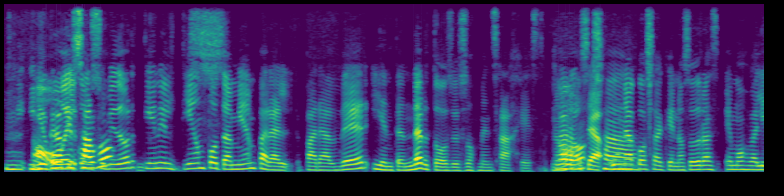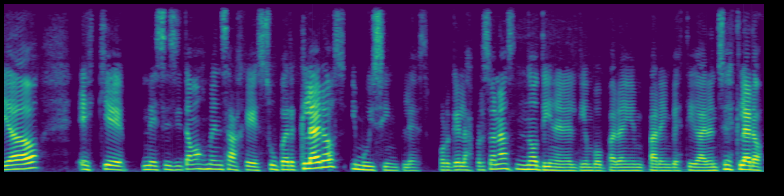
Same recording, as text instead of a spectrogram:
y yo creo que el consumidor tiene el tiempo también para, para ver y entender todos esos mensajes. Claro, o sea, una cosa que nosotras hemos validado es que necesitamos mensajes súper claros y muy simples, porque las personas no tienen el tiempo para, para investigar. Entonces, claro,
